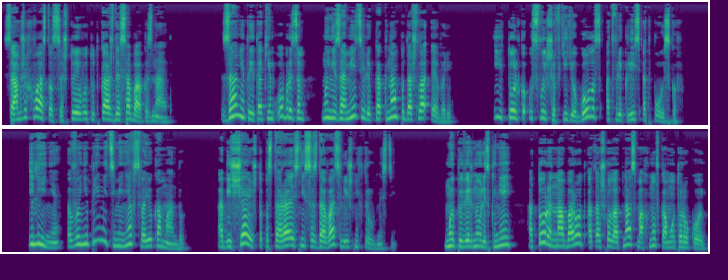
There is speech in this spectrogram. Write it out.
Сам же хвастался, что его тут каждая собака знает. Занятые таким образом, мы не заметили, как к нам подошла Эвери. И, только услышав ее голос, отвлеклись от поисков. «Илиния, вы не примете меня в свою команду. Обещаю, что постараюсь не создавать лишних трудностей». Мы повернулись к ней, а Торрен, наоборот, отошел от нас, махнув кому-то рукой.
